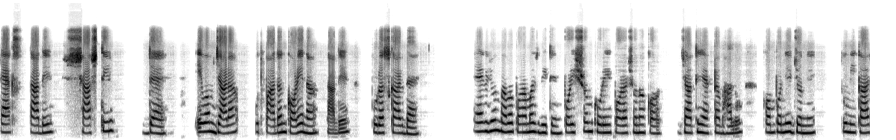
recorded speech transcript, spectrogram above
ট্যাক্স তাদের শাস্তি দেয় এবং যারা উৎপাদন করে না তাদের পুরস্কার দেয়। একজন বাবা পরামর্শ দিতেন, পরিশ্রম করে পড়াশোনা কর যাতে একটা ভালো কোম্পানির জন্য তুমি কাজ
